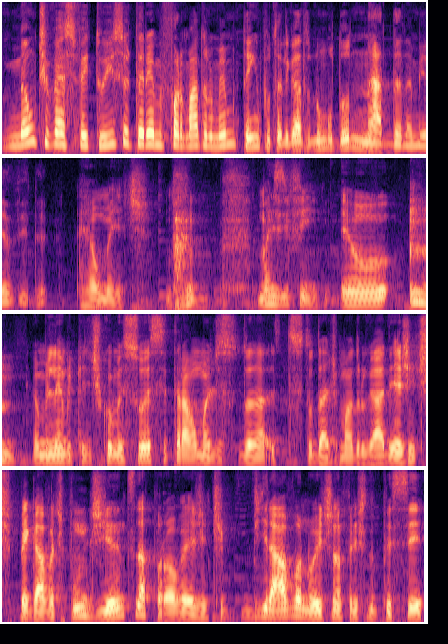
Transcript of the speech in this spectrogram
não tivesse feito isso, eu teria me formado no mesmo tempo, tá ligado? Não mudou nada na minha vida. Realmente. Mas enfim, eu eu me lembro que a gente começou esse trauma de estudar, de estudar de madrugada e a gente pegava tipo um dia antes da prova e a gente virava a noite na frente do PC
